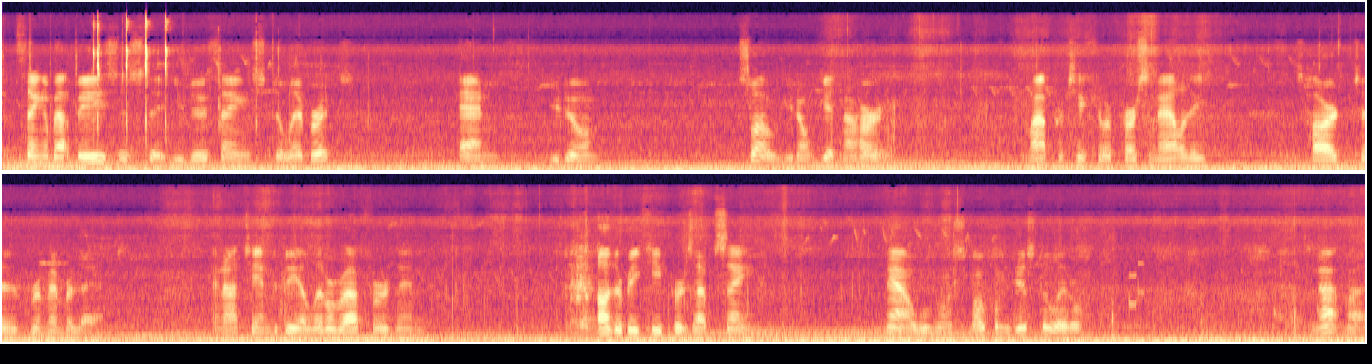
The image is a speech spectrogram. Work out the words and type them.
thing about bees is that you do things deliberate and you do them slow. You don't get in a hurry. My particular personality, it's hard to remember that. And I tend to be a little rougher than other beekeepers I've seen. Now, we're going to smoke them just a little. Not much.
